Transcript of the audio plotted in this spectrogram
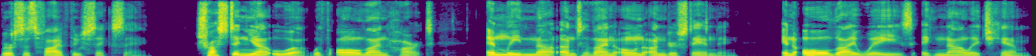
verses 5 through 6 say. Trust in Yahuah with all thine heart, and lean not unto thine own understanding. In all thy ways acknowledge him,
